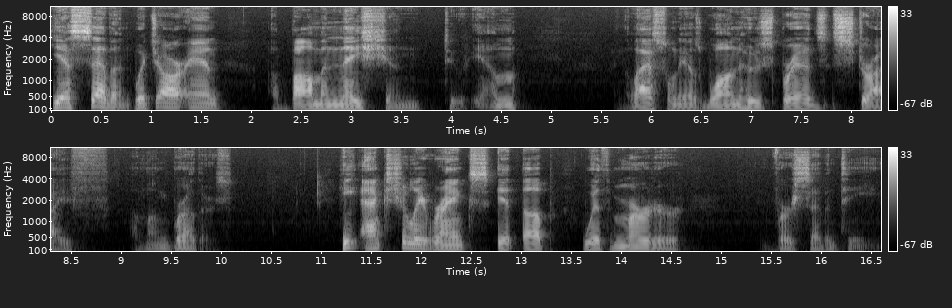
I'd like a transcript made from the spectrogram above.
Yes, seven, which are an abomination to him. And the last one is one who spreads strife among brothers. He actually ranks it up with murder, verse 17.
